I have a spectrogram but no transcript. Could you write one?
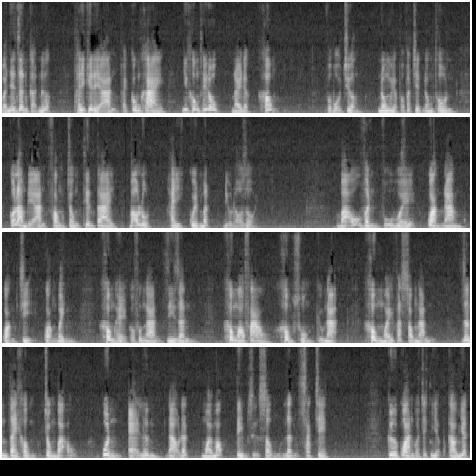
và nhân dân cả nước thấy cái đề án phải công khai nhưng không thấy đâu này được không? Và Bộ trưởng Nông nghiệp và Phát triển Nông thôn có làm đề án phòng chống thiên tai, bão lụt hay quên mất điều đó rồi. Bão vần Vũ Huế, Quảng Nam, Quảng Trị, Quảng Bình không hề có phương án di dân, không áo phao, không xuồng cứu nạn, không máy phát sóng ngắn, dân tay không trông bão, quân ẻ lưng đào đất moi móc tìm sự sống lẫn xác chết. Cơ quan có trách nhiệm cao nhất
